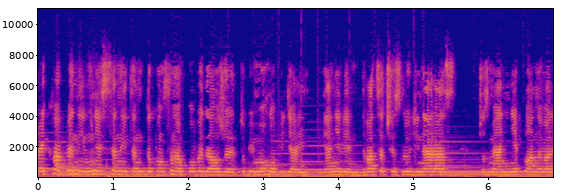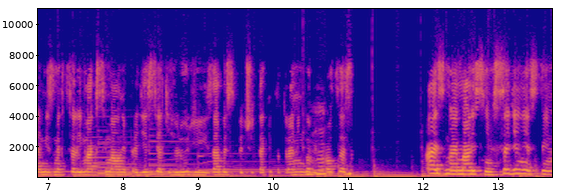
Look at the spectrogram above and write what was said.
prekvapený, unesený, ten dokonca nám povedal, že tu by mohlo byť aj, ja neviem, 26 ľudí naraz, čo sme ani neplánovali. My sme chceli maximálne pre desiatich ľudí zabezpečiť takýto tréningový mm-hmm. proces aj sme mali s ním sedenie s tým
